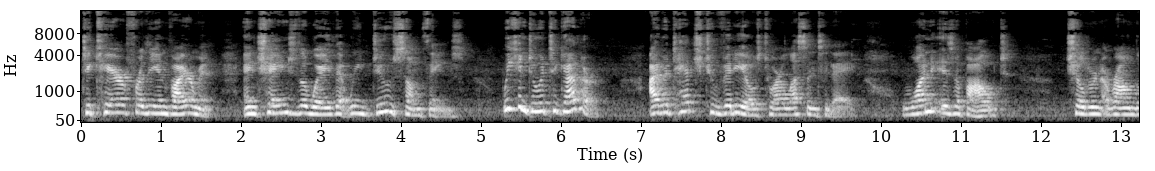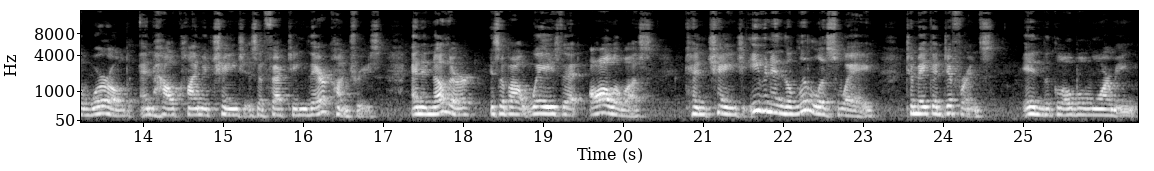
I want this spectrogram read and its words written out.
to care for the environment and change the way that we do some things. We can do it together. I've attached two videos to our lesson today. One is about children around the world and how climate change is affecting their countries. And another is about ways that all of us can change, even in the littlest way, to make a difference in the global warming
